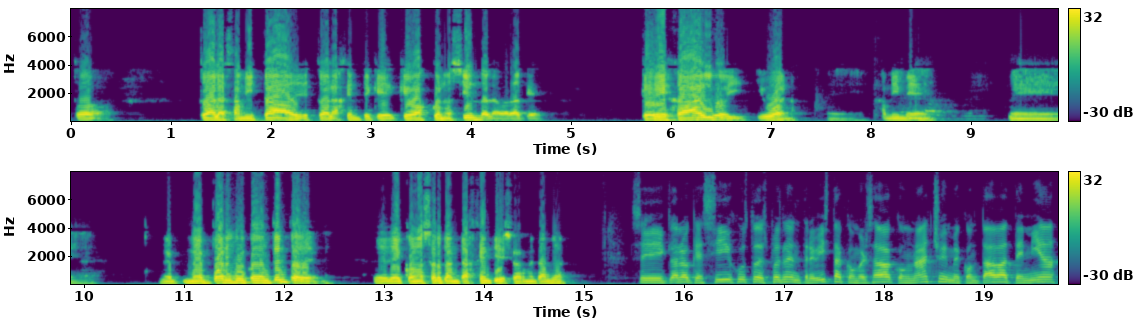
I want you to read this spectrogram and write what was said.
todas las amistades, toda la gente que, vas conociendo, la verdad que te deja algo y, bueno, eh, a mí me, me me, pone muy contento de, conocer tanta gente y de llevarme también. Sí, claro que sí. Justo después de la entrevista conversaba con Nacho y me contaba, tenía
